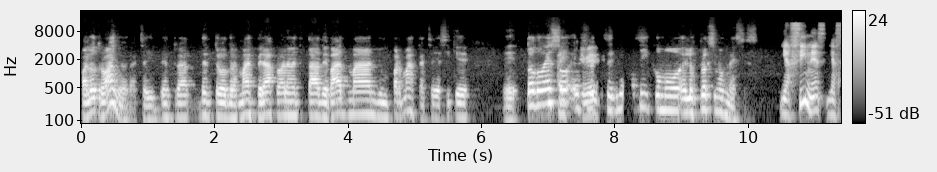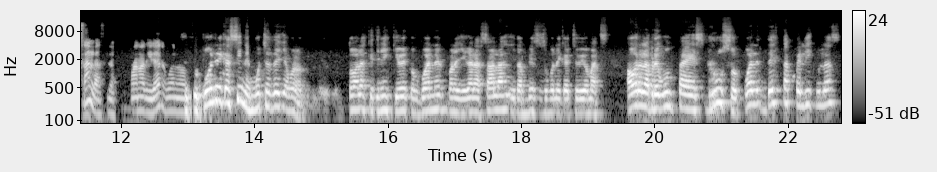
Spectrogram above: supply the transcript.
para el otro año, ¿cachai? Dentro, dentro de las más esperadas probablemente está The Batman y un par más, ¿cachai? Así que eh, todo eso es sería así como en los próximos meses. Y a cines y a salas las van a tirar, bueno. Se supone que a cines, muchas de ellas, bueno, todas las que tienen que ver con Warner van a llegar a salas y también se supone que HBO Max. Ahora la pregunta es, Ruso, ¿cuál de estas películas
